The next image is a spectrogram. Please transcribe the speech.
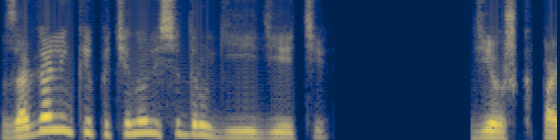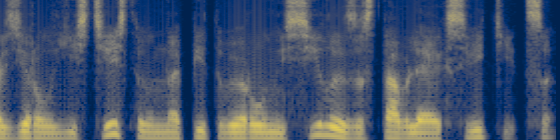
За Галенькой потянулись и другие дети. Девушка позировала естественно, напитывая руны силы и заставляя их светиться.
